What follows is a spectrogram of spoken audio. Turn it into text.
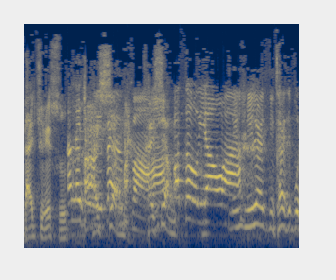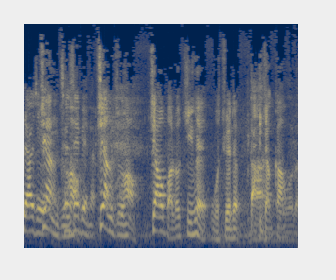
来绝食，还像嘛？还像吗？豆腰啊！你你那，你太不了解这样子哈，这样子哈，交保的机会我觉得比较高的。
